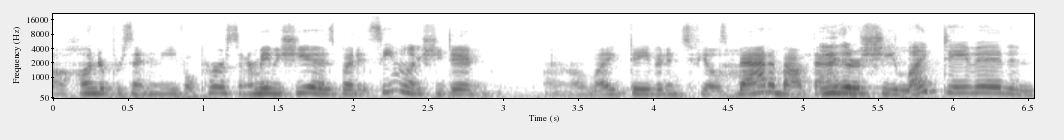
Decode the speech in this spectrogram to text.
100% an evil person or maybe she is but it seemed like she did i don't know like david and feels bad about that Either she liked David and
